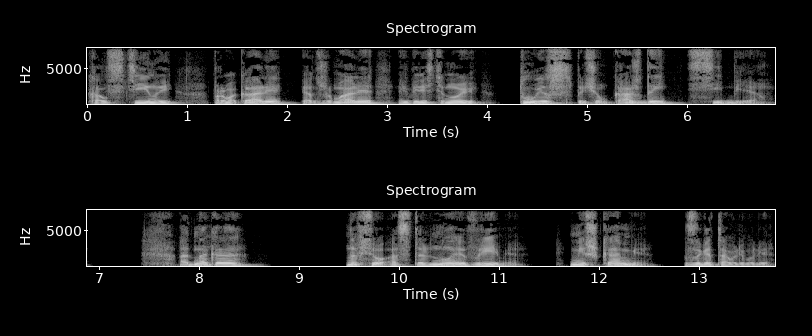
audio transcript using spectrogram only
холстиной, промокали и отжимали в берестяной туес, причем каждый себе. Однако на все остальное время мешками заготавливали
